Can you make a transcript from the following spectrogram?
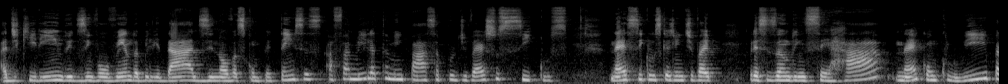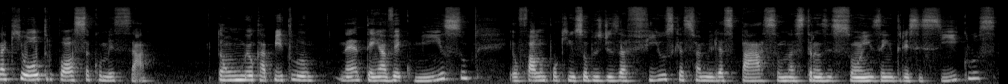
adquirindo e desenvolvendo habilidades e novas competências, a família também passa por diversos ciclos, né? Ciclos que a gente vai precisando encerrar, né, concluir para que outro possa começar. Então, o meu capítulo, né, tem a ver com isso. Eu falo um pouquinho sobre os desafios que as famílias passam nas transições entre esses ciclos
